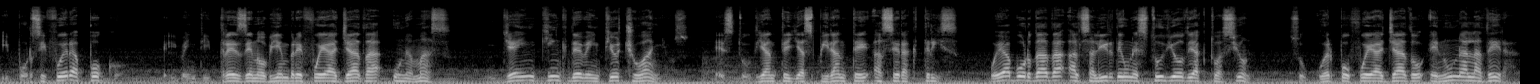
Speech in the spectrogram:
Y por si fuera poco, el 23 de noviembre fue hallada una más, Jane King de 28 años, estudiante y aspirante a ser actriz. Fue abordada al salir de un estudio de actuación. Su cuerpo fue hallado en una ladera,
